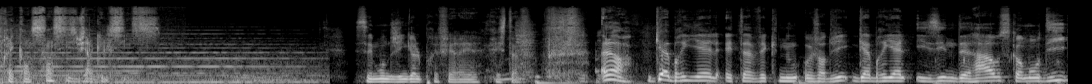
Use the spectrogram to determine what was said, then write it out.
Fréquence 106,6. C'est mon jingle préféré, Christophe. Alors, Gabriel est avec nous aujourd'hui. Gabriel is in the house, comme on dit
